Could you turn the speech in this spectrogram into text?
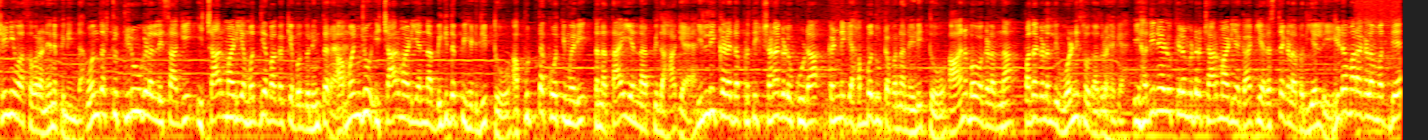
ಶ್ರೀನಿವಾಸ್ ಅವರ ನೆನಪಿನಿಂದ. ಒಂದಷ್ಟು ತಿರುವುಗಳಲ್ಲಿ ಸಾಗಿ ಈ ಚಾರ್ಮಾಡಿಯ ಮಧ್ಯಭಾಗಕ್ಕೆ ಬಂದು ನಿಂತರೆ, ಆ ಮಂಜು ಈ ಚಾರ್ಮಾಡಿಯನ್ನ ಬಿಗಿದಪ್ಪಿ ಹಿಡಿದಿತ್ತು. ಆ ಪುಟ್ಟ ಕೋತಿಮರಿ ತನ್ನ ತಾಯಿಯನ್ನ ಅಪ್ಪಿದ ಹಾಗೆ, ಇಲ್ಲಿ ಕಳೆದ ಪ್ರತಿ ಕ್ಷಣಗಳು ಕೂಡ ಕಣ್ಣಿಗೆ ಹಬ್ಬದೂಟವನ್ನ ನೀಡಿತ್ತು. ಆ ಅನುಭವಗಳನ್ನ ಪದಗಳಲ್ಲಿ ವರ್ಣಿಸೋದಾದ್ರೂ ಹೇಗೆ. ಈ ಹದಿನೇಳು ಕಿಲೋಮೀಟರ್ ಚಾರ್ಮಾಡಿಯ ಘಾಟಿಯ ರಸ್ತೆಗಳ ಬದಿಯಲ್ಲಿ ಗಿಡಮರಗಳ ಮಧ್ಯೆ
